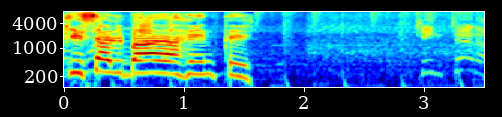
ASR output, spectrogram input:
¡Qué salvada, gente! Quintero.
